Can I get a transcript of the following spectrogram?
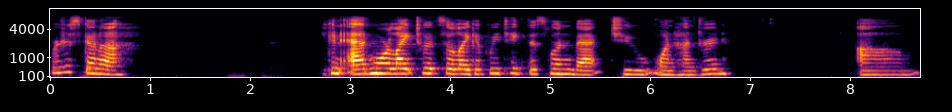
we're just gonna you can add more light to it. So like if we take this one back to 100, um,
